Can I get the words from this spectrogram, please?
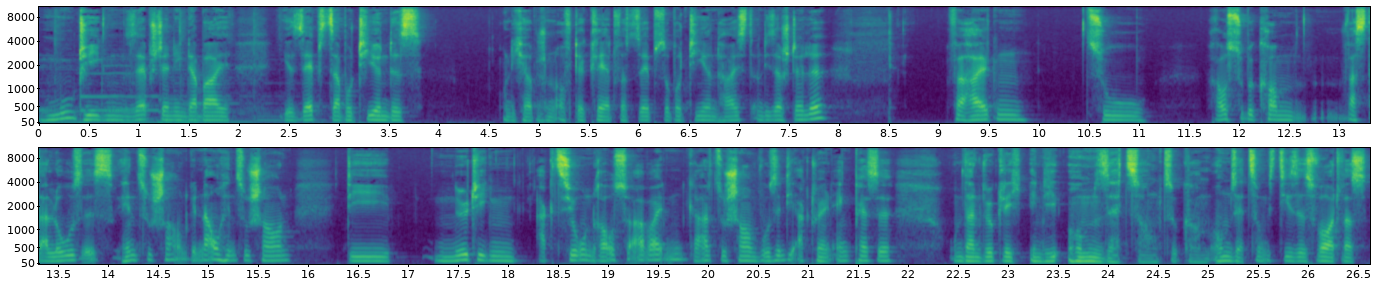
mutigen Selbstständigen dabei, ihr selbstsabotierendes, und ich habe schon oft erklärt, was selbstsabotierend heißt an dieser Stelle, Verhalten zu rauszubekommen, was da los ist, hinzuschauen, genau hinzuschauen, die nötigen Aktionen rauszuarbeiten, gerade zu schauen, wo sind die aktuellen Engpässe, um dann wirklich in die Umsetzung zu kommen. Umsetzung ist dieses Wort, was,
